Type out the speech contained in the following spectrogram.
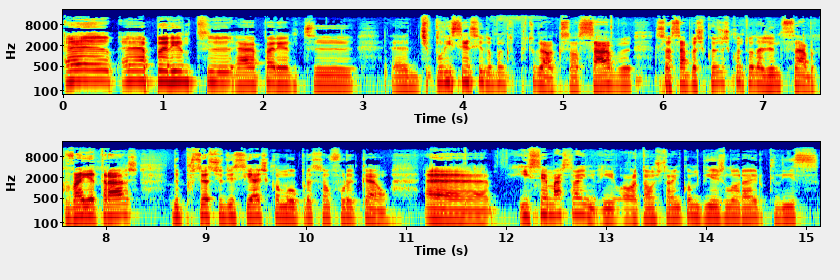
A, a aparente, a aparente eh, displicência do Banco de Portugal, que só sabe, só sabe as coisas quando toda a gente sabe, que vai atrás de processos judiciais como a Operação Furacão. Ah, isso é mais estranho, ou tão estranho como Dias Loureiro, que disse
